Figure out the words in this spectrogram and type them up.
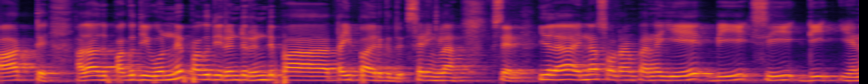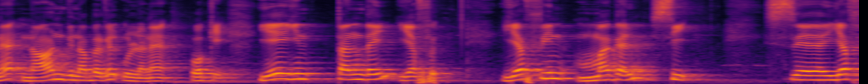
பாட்டு. அதாவது பகுதி ஒன்று பகுதி ரெண்டு ரெண்டு பா டைப்பாக இருக்குது. சரிங்களா? சரி. இதில் என்ன சொல்கிறாங்க பாருங்கள் ஏ பி சி டி என நான்கு நபர்கள் உள்ளன. ஓகே ஏயின் தந்தை எஃப் எஃப்பின் மகள் சி எஃப்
